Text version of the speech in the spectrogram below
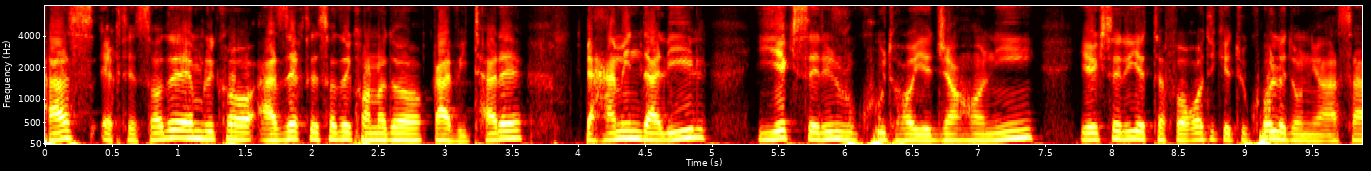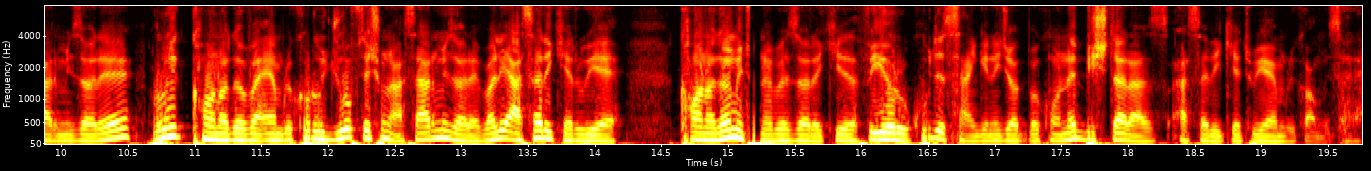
پس اقتصاد امریکا از اقتصاد کانادا قوی تره به همین دلیل یک سری رکودهای جهانی یک سری اتفاقاتی که تو کل دنیا اثر می‌ذاره روی کانادا و امریکا رو جفتشون اثر می‌ذاره. ولی اثری که روی کانادا می‌تونه بذاره که دفعه رکود سنگین ایجاد بکنه بیشتر از اثری که توی امریکا می‌ذاره.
